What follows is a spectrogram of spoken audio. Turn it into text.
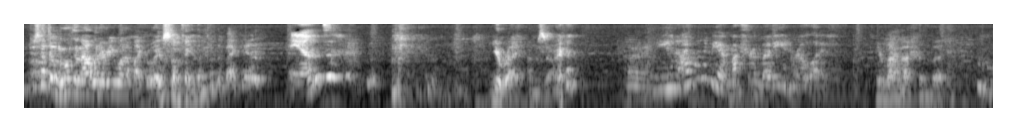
You just have to move them out whenever you want to microwave something and then put them back in. And You're right. I'm sorry. Alright. Man, I want to be a mushroom buddy in real life. You're my mushroom buddy. Hmm.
